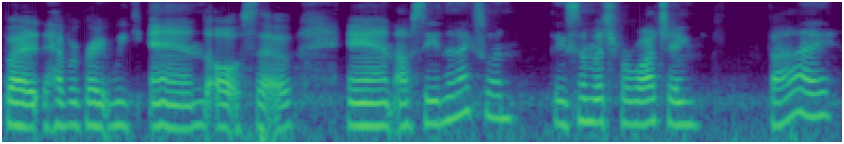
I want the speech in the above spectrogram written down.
but have a great weekend also. And I'll see you in the next one. Thanks so much for watching. Bye.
